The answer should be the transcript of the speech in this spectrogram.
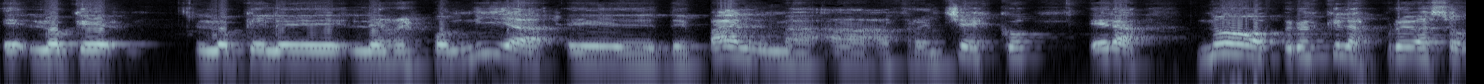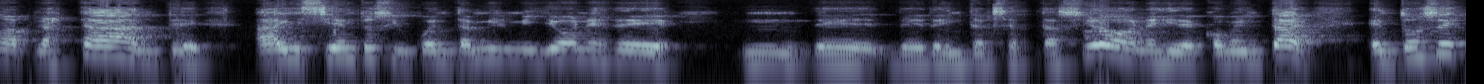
Eh, lo que lo que le, respondía eh, de Palma a, Francesco era, no, pero es que las pruebas son aplastantes, hay 150 mil millones de, de, de, interceptaciones y de comentarios. Entonces,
